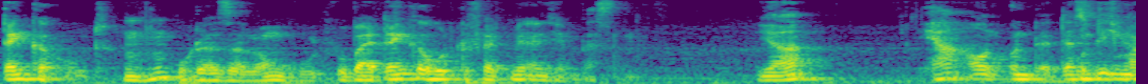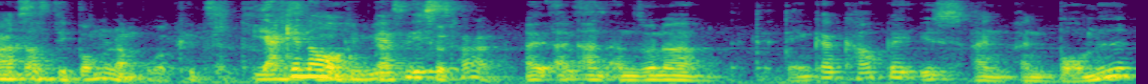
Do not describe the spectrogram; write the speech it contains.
Denkerhut Mhm. oder Salonhut. Wobei Denkerhut gefällt mir eigentlich am besten. Ja, ja, und, und deswegen Und ich mag dass die Bommel am Ohr kitzelt. Ja, genau. Das mich ist, total. An, an, an so einer Denkerkappe ist ein, ein Bommel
